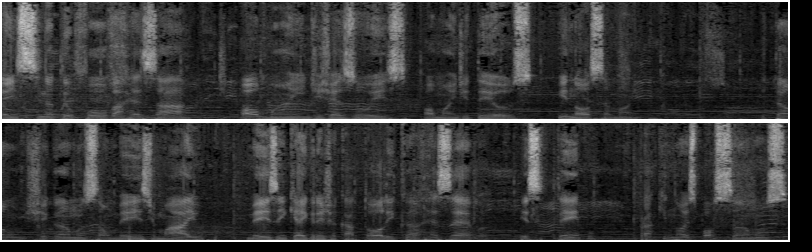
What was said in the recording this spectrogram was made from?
ensina teu povo a rezar, ó Mãe de Jesus, ó Mãe de Deus e nossa Mãe. Então, chegamos ao mês de maio, mês em que a Igreja Católica reserva esse tempo para que nós possamos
